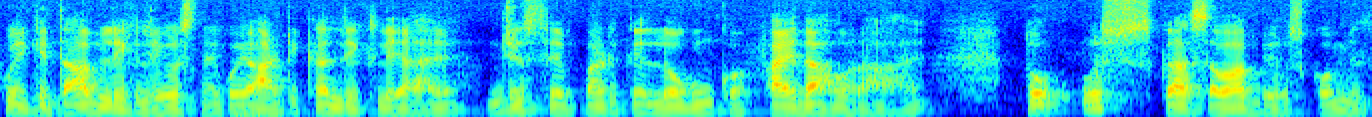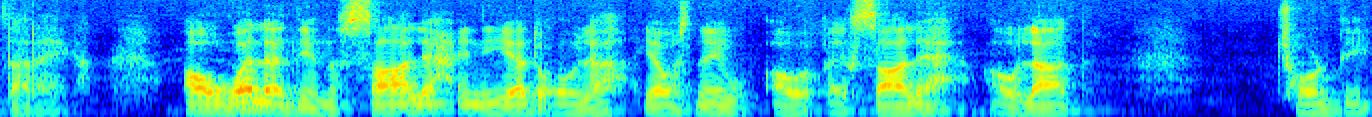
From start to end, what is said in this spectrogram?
कोई किताब लिख ली उसने कोई आर्टिकल लिख लिया है जिससे पढ़ के लोगों को फ़ायदा हो रहा है तो उसका सवाब भी उसको मिलता रहेगा अवलदिन सालहिन यदउला या उसने एक साल औलाद छोड़ दी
